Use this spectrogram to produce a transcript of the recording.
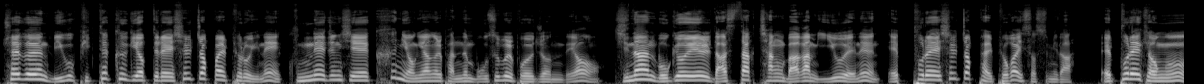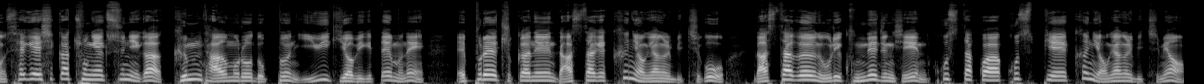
최근 미국 빅테크 기업들의 실적 발표로 인해 국내 증시에 큰 영향을 받는 모습을 보여주었는데요. 지난 목요일 나스닥 장 마감 이후에는 애플의 실적 발표가 있었습니다. 애플의 경우 세계 시가총액 순위가 금 다음으로 높은 2위 기업이기 때문에 애플의 주가는 나스닥에 큰 영향을 미치고 나스닥은 우리 국내 증시인 코스닥과 코스피에 큰 영향을 미치며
